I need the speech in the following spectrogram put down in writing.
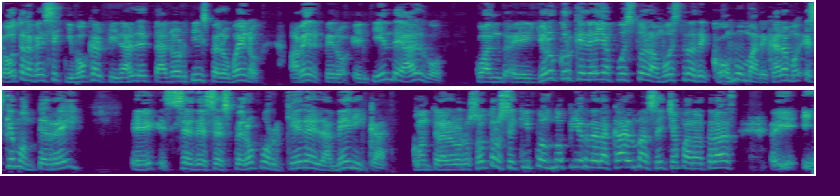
otra vez se equivoca al final el Tano Ortiz, pero bueno, a ver, pero entiende algo. Cuando, eh, yo no creo que le haya puesto la muestra de cómo manejar a... Es que Monterrey se desesperó porque era el América contra los otros equipos no pierde la calma, se echa para atrás y,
